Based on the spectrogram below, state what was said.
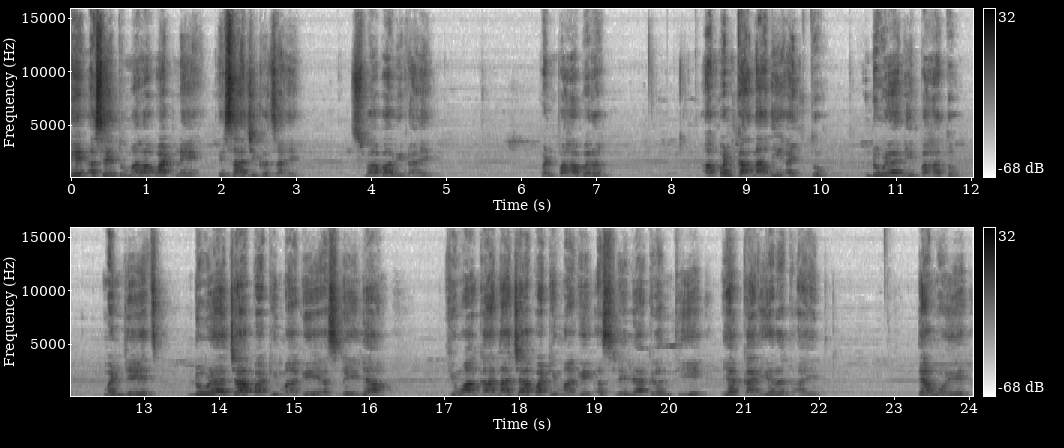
हे असे तुम्हाला वाटणे हे साहजिकच आहे. स्वाभाविक आहे. पण पहा बरं. आपण कानाने ऐकतो डोळ्यांनी पाहतो. म्हणजेच डोळ्याच्या पाठीमागे असलेल्या किंवा कानाच्या पाठीमागे असलेल्या ग्रंथी या कार्यरत आहेत. त्यामुळे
